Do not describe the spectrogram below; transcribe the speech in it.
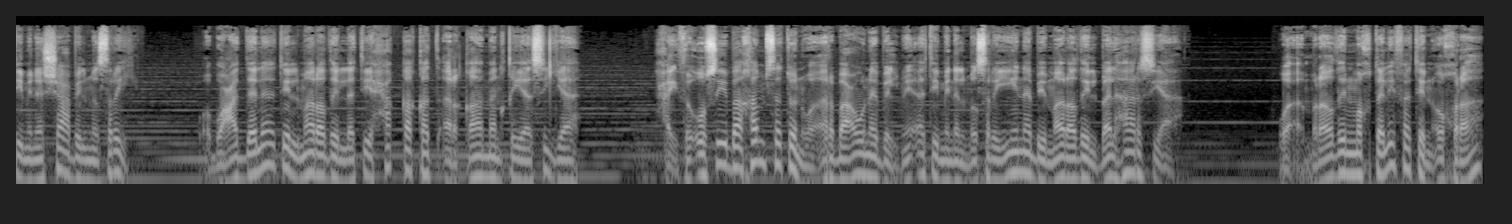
90% من الشعب المصري ومعدلات المرض التي حققت أرقاما قياسية حيث أصيب 45% من المصريين بمرض البلهارسيا وأمراض مختلفة أخرى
